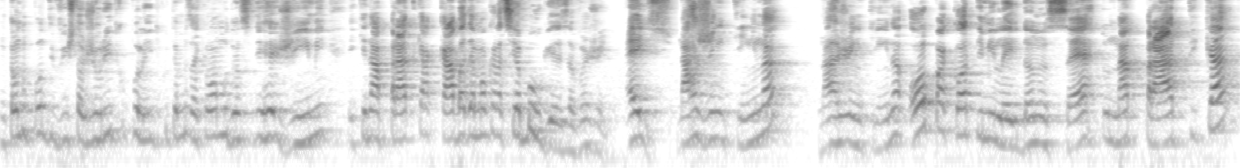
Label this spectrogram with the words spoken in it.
então, do ponto de vista jurídico-político, temos aqui uma mudança de regime e que na prática acaba a democracia burguesa, Vangin. É isso. Na Argentina, na Argentina, o pacote de Milley dando certo, na prática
